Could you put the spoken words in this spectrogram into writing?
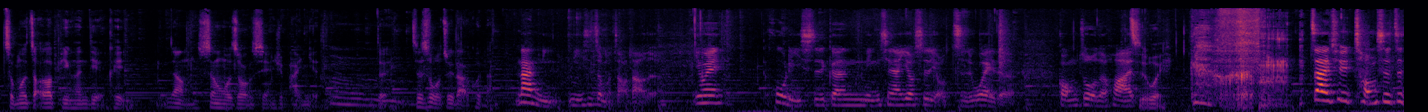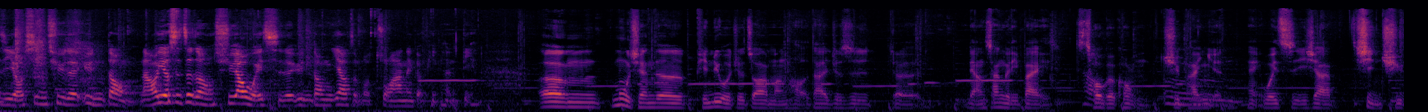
怎么找到平衡点，可以让生活中的时间去攀岩。嗯，对，这是我最大的困难。那你你是怎么找到的？因为护理师跟您现在又是有职位的，工作的话，职位。再去从事自己有兴趣的运动，然后又是这种需要维持的运动，要怎么抓那个平衡点？嗯，目前的频率我觉得抓的蛮好的，大概就是呃两三个礼拜抽个空去攀岩，哎，维持一下兴趣，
